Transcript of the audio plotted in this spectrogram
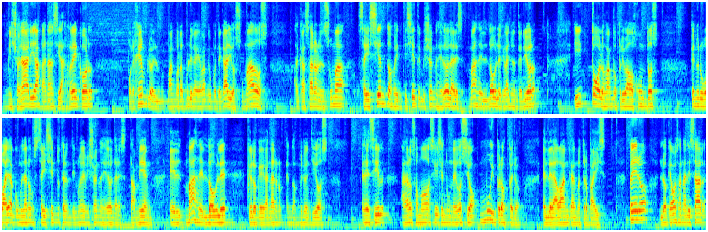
millonarias, ganancias récord. Por ejemplo, el Banco República y el Banco Hipotecario sumados alcanzaron en suma 627 millones de dólares, más del doble que el año anterior, y todos los bancos privados juntos en Uruguay acumularon 639 millones de dólares, también el más del doble que lo que ganaron en 2022. Es decir, a grosso modo sigue siendo un negocio muy próspero el de la banca en nuestro país. Pero lo que vamos a analizar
